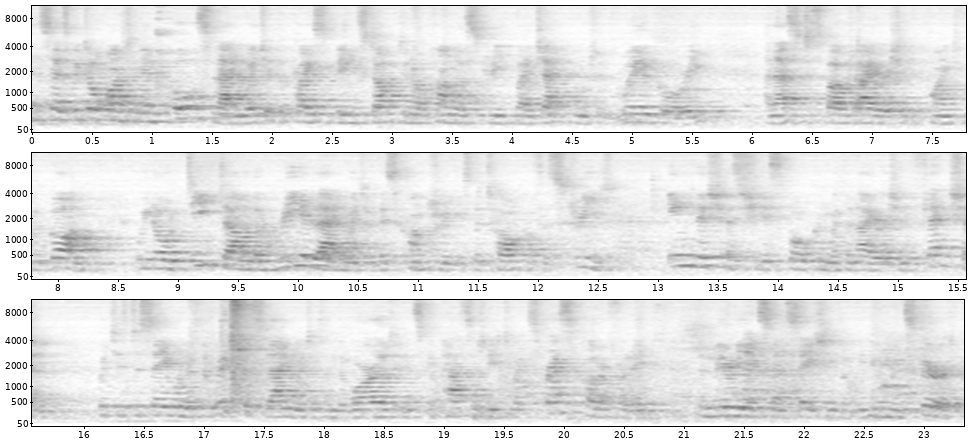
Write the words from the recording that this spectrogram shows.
he, says we don't want an imposed language at the price of being stopped in O'Connell Street by jackbooted Gaeilgeoirí and asked to spout Irish at the point of a gun. We know deep down the real language of this country is the talk of the street, English as she is spoken with an Irish inflection, which is to say one of the richest languages in the world in its capacity to express colourfully the myriad sensations of the human spirit.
